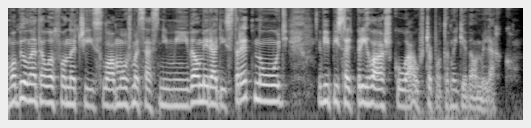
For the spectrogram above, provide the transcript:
mobilné telefónne číslo a môžeme sa s nimi veľmi radi stretnúť, vypísať prihlášku a už to potom ide veľmi ľahko.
